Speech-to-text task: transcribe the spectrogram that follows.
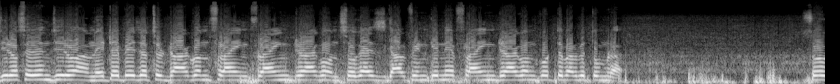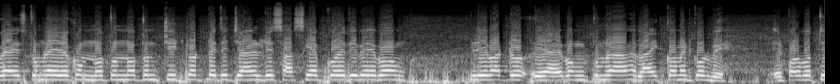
জিরো সেভেন জিরো ওয়ান। এটা পেয়ে যাচ্ছ dragon flying flying dragon. So guys গার্লফ্রেন্ডকে নিয়ে ফ্লাইং ড্রাগন করতে পারবে তোমরা। সো গাইজ তোমরা এরকম নতুন নতুন চিট কোড পেতে চ্যানেলটি সাবস্ক্রাইব করে দিবে এবং বাটন এবং তোমরা লাইক কমেন্ট করবে। এর পরবর্তী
